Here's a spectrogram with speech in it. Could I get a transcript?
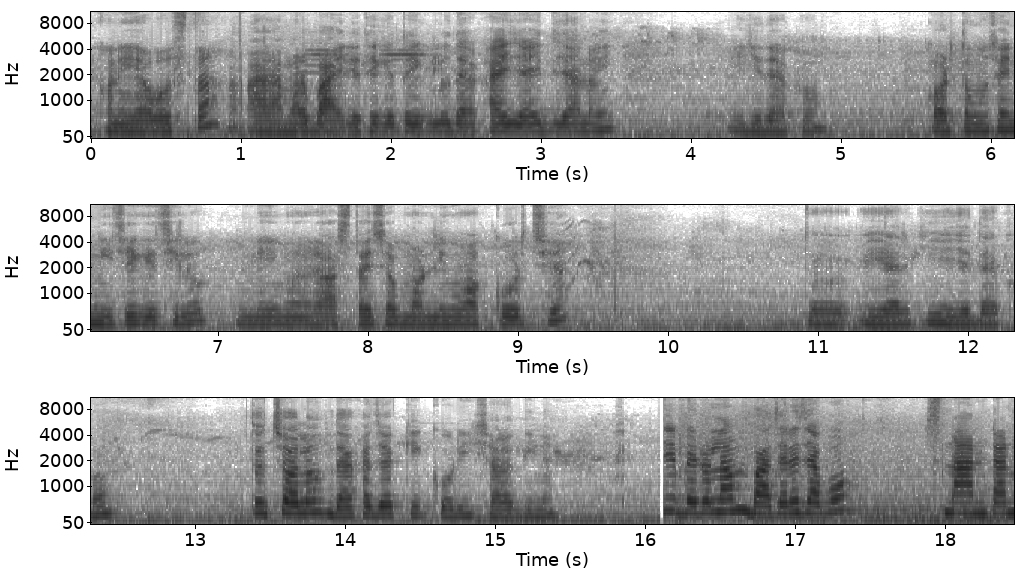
এখন এই অবস্থা। আর আমার বাইরে থেকে তো এগুলো দেখাই যায় জানোই। এই যে দেখো, কর্তমশাই নিচে গেছিল, নেই মানে রাস্তায় সব মর্নিং ওয়াক করছে। তো এই আর কি, এই যে দেখো। তো চলো, দেখা যাক কি করি সারাদিনে। যে বেরোলাম, বাজারে যাব। স্নান টান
